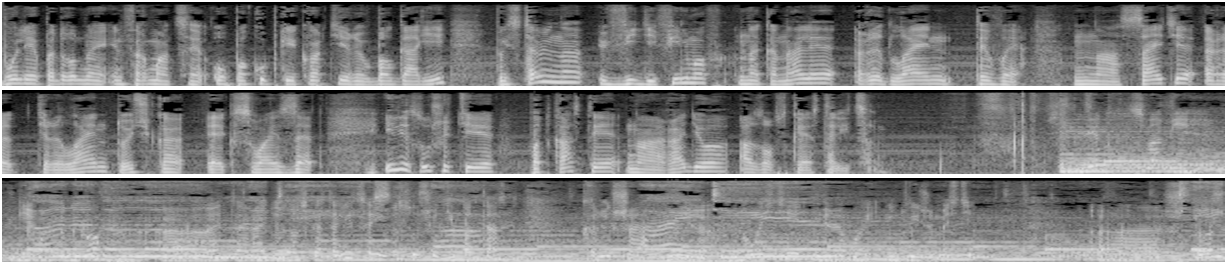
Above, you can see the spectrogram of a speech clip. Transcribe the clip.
Более подробная информация о покупке квартиры в Болгарии представлена в виде фильмов на канале Redline TV на сайте redline.xyz или слушайте подкасты на радио «Азовская столица». Всем привет, с вами Герман Ходунков, э, это радио «Азовская столица» и вы слушаете подкаст «Крыша мира. Новости мировой недвижимости». Э, что же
